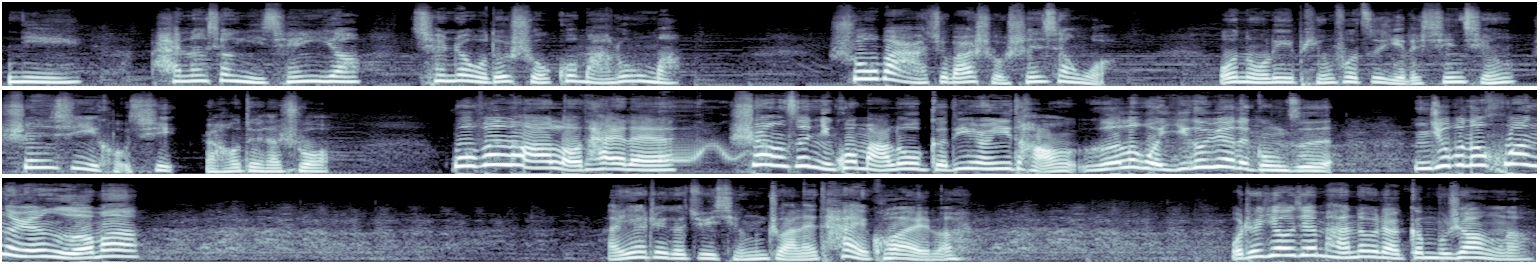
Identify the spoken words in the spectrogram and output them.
你还能像以前一样牵着我的手过马路吗？”说罢，就把手伸向我。我努力平复自己的心情，深吸一口气，然后对他说。过分了啊，老太太！上次你过马路搁地上一躺，讹了我一个月的工资，你就不能换个人讹吗？哎呀，这个剧情转来太快了，我这腰间盘都有点跟不上了。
